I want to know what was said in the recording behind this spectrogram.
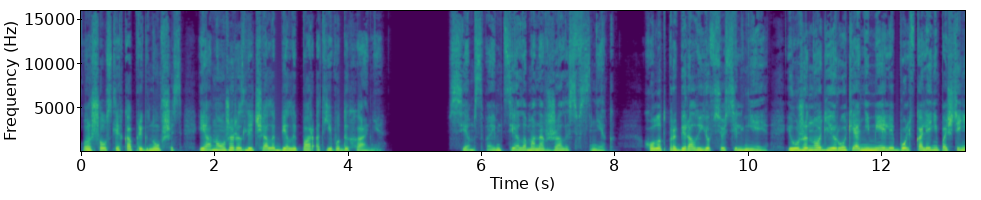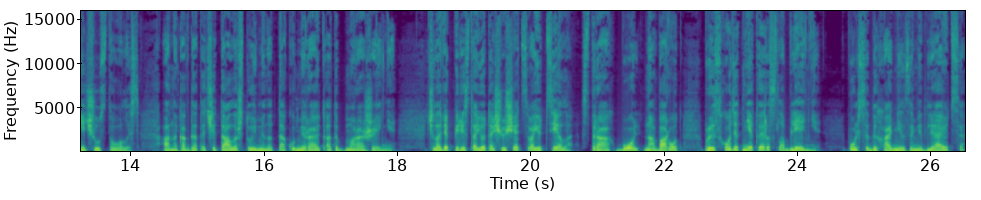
он шел слегка пригнувшись, и она уже различала белый пар от его дыхания. Всем своим телом она вжалась в снег. Холод пробирал ее все сильнее, и уже ноги и руки онемели, боль в колене почти не чувствовалась. Она когда-то читала, что именно так умирают от обморожения. Человек перестает ощущать свое тело, страх, боль, наоборот, происходит некое расслабление. Пульсы дыхания замедляются,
